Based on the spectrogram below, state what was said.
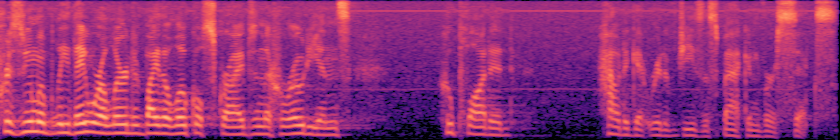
Presumably, they were alerted by the local scribes and the Herodians who plotted how to get rid of Jesus back in verse 6.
